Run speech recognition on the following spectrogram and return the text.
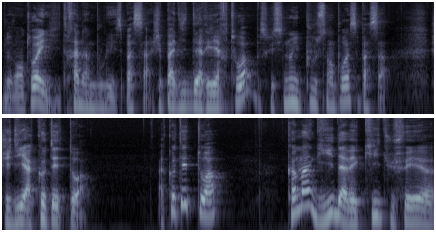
devant toi, il traîne un boulet, c'est pas ça. J'ai pas dit derrière toi, parce que sinon il pousse un poids, c'est pas ça. J'ai dit à côté de toi à côté de toi, comme un guide avec qui tu fais euh,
